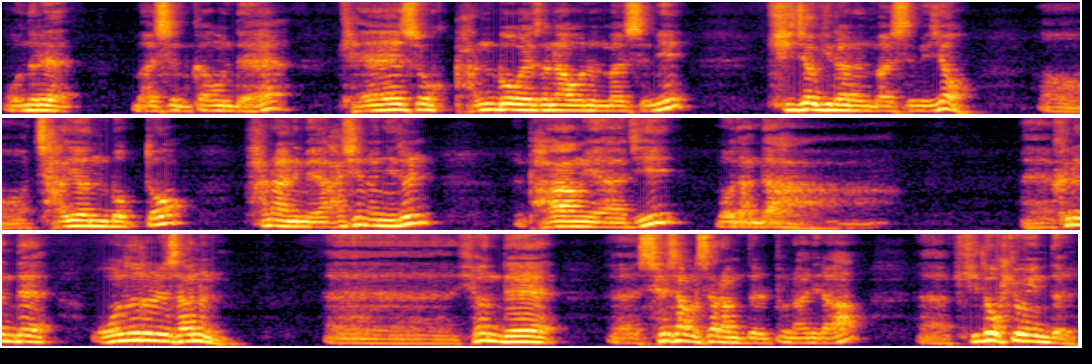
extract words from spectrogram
오늘의 말씀 가운데 계속 반복해서 나오는 말씀이 기적이라는 말씀이죠. 어, 자연법도 하나님의 하시는 일을 방해하지 못한다. 에, 그런데 오늘을 사는 에, 현대 에, 세상 사람들뿐 아니라 어, 기독교인들,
